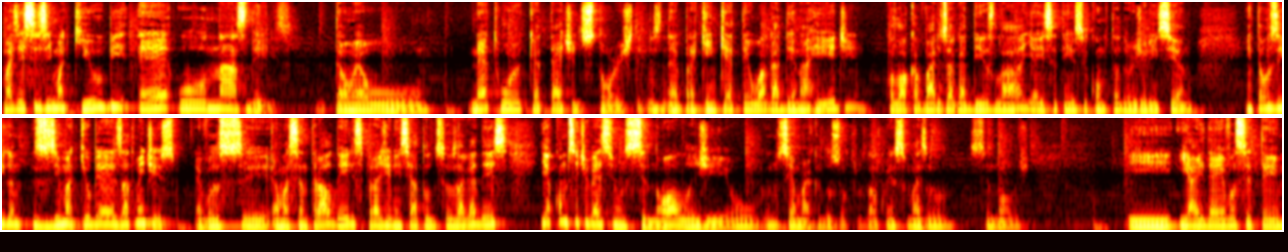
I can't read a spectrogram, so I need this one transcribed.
Mas esse Zima Cube é o NAS deles. Então é o Network Attached Storage deles, uhum. né? Para quem quer ter o HD na rede, coloca vários HDs lá e aí você tem esse computador gerenciando. Então o Zima Cube é exatamente isso. É você é uma central deles para gerenciar todos os seus HDs e é como se tivesse um Synology ou eu não sei a marca dos outros lá, eu conheço mais o Synology. E, e a ideia é você ter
